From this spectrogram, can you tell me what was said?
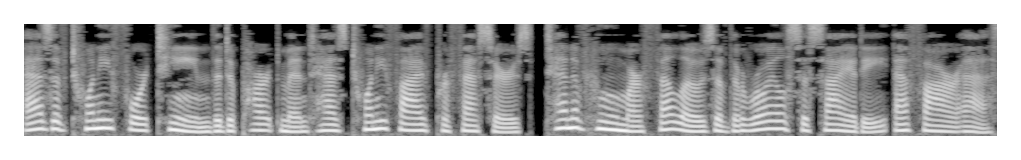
As of 2014 the department has 25 professors, 10 of whom are Fellows of the Royal Society FRS.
